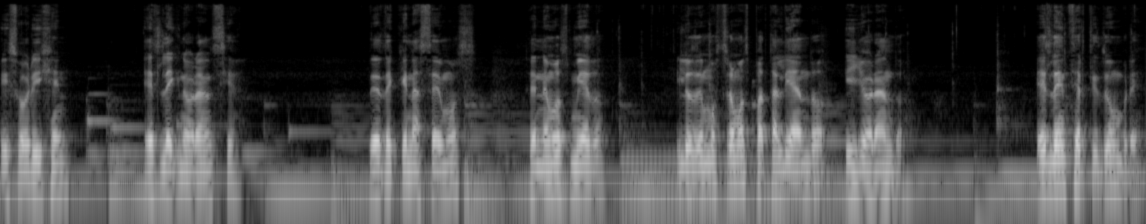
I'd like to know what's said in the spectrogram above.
y su origen es la ignorancia. Desde que nacemos, tenemos miedo y lo demostramos pataleando y llorando es la incertidumbre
